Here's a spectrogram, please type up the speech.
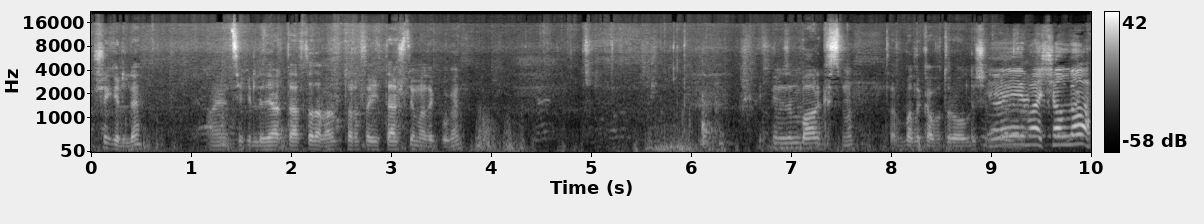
Bu şekilde. Aynı şekilde diğer tarafta da var. Bu tarafa ihtiyaç duymadık bugün. Teknemizin bar kısmı. Tabii balık avı turu olduğu için. Ey maşallah.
